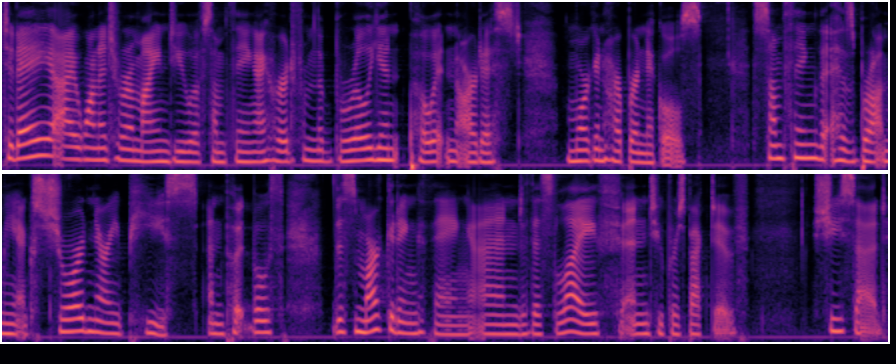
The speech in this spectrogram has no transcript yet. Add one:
Today, I wanted to remind you of something I heard from the brilliant poet and artist Morgan Harper Nichols something that has brought me extraordinary peace and put both this marketing thing and this life into perspective. She said,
